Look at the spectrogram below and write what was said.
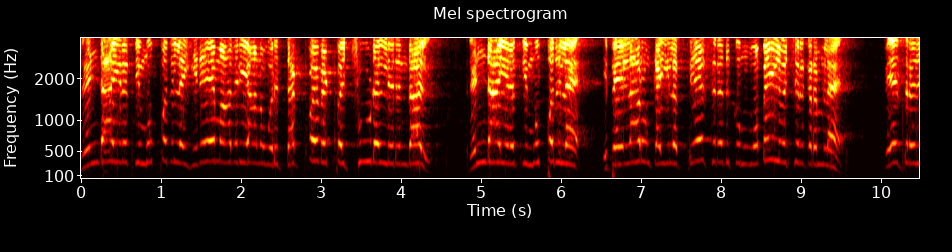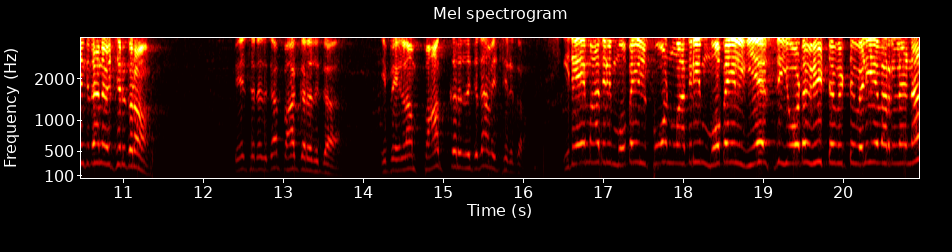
ரெண்டாயிரத்தி முப்பதுல இதே மாதிரியான ஒரு தட்பவெட்ப சூழல் இருந்தால் ரெண்டாயிரத்தி முப்பதுல இப்ப எல்லாரும் கையில பேசுறதுக்கு மொபைல் வச்சிருக்கிறோம்ல பேசுறதுக்கு தானே வச்சிருக்கிறோம்? பேசுறதுக்கா பாக்குறதுக்கா இப்ப எல்லாம் பாக்குறதுக்கு தான் வச்சிருக்கிறோம். இதே மாதிரி மொபைல் போன் மாதிரி மொபைல் ஏசியோட வீட்டை விட்டு வெளியே வரலன்னா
